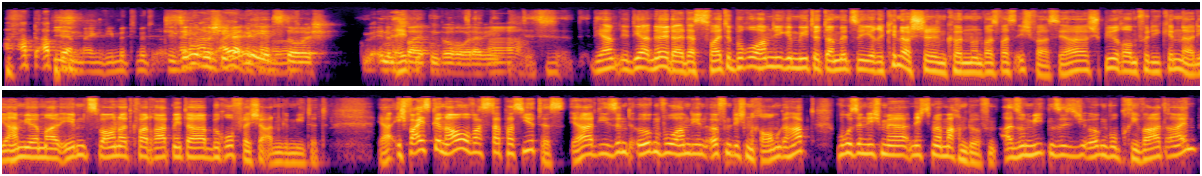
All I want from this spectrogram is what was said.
Ab, abdämmen irgendwie mit, mit. Die singen durch die Wände jetzt durch. In einem Ey, zweiten Büro oder wie? Ah. Die haben, die, nö, das zweite Büro haben die gemietet, damit sie ihre Kinder stillen können und was weiß ich was, ja. Spielraum für die Kinder. Die haben hier mal eben 200 Quadratmeter Bürofläche angemietet. Ja, ich weiß genau, was da passiert ist. Ja, die sind irgendwo, haben die einen öffentlichen Raum gehabt, wo sie nicht mehr, nichts mehr machen dürfen. Also mieten sie sich irgendwo privat ein,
